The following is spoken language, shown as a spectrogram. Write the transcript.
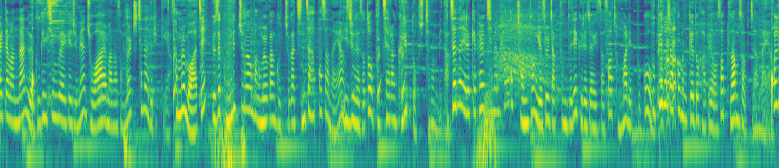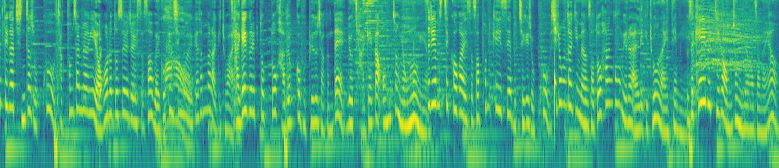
갈 때 만난 외국인 친구에게 주면 좋아할 만한 선물 추천해드릴게요. 선물 뭐하지? 요새 국립중앙박물관 굿즈가 진짜 핫하잖아요. 이 중에서도 부채랑 그립독 추천합니다. 부채는 이렇게 펼치면 한국 전통 예술 작품들이 그려져 있어서 정말 예쁘고 부피도 작고 무게도 가벼워서 부담스럽지 않아요. 퀄리티가 진짜 좋고 작품 설명이 영어로도 쓰여져 있어서 외국인 친구에게 선물하기 좋아요. 자개 그립톡도 가볍고 부피도 작은데 요 자개가 엄청 영롱해요. 3M 스티커가 있어서 폰 케이스에 붙이기 좋고 실용적이면서도 한국미를 알리기 좋은 아이템이에요. 요새 K뷰티 가 엄청 유명하잖아요.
